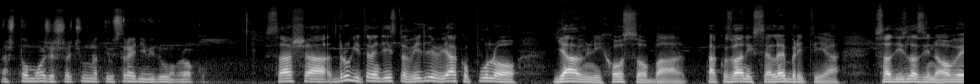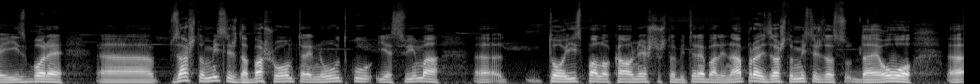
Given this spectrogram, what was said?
na što možeš računati u srednjem i dugom roku. Saša, drugi trend isto vidljiv, jako puno javnih osoba, takozvanih celebritija, sad izlazi na ove izbore. E, zašto misliš da baš u ovom trenutku je svima to ispalo kao nešto što bi trebali napraviti? Zašto misliš da, su, da je ovo e, e,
